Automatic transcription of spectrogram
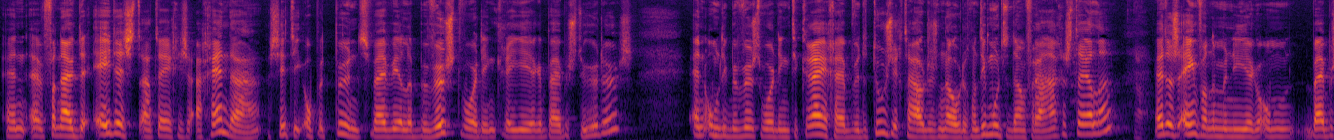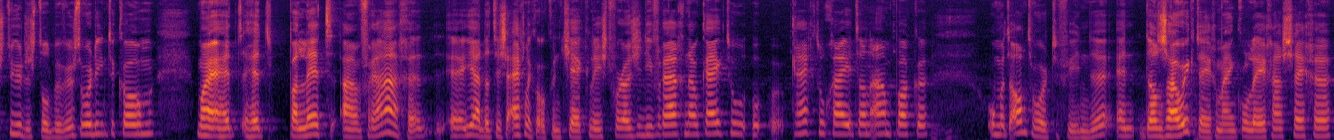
En eh, vanuit de EDES-strategische agenda zit hij op het punt, wij willen bewustwording creëren bij bestuurders. En om die bewustwording te krijgen hebben we de toezichthouders nodig, want die moeten dan vragen stellen. Ja. Dat is een van de manieren om bij bestuurders tot bewustwording te komen. Maar het, het palet aan vragen, eh, ja, dat is eigenlijk ook een checklist voor als je die vraag nou kijkt, hoe, hoe- krijgt, hoe ga je het dan aanpakken om het antwoord te vinden? En dan zou ik tegen mijn collega's zeggen,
